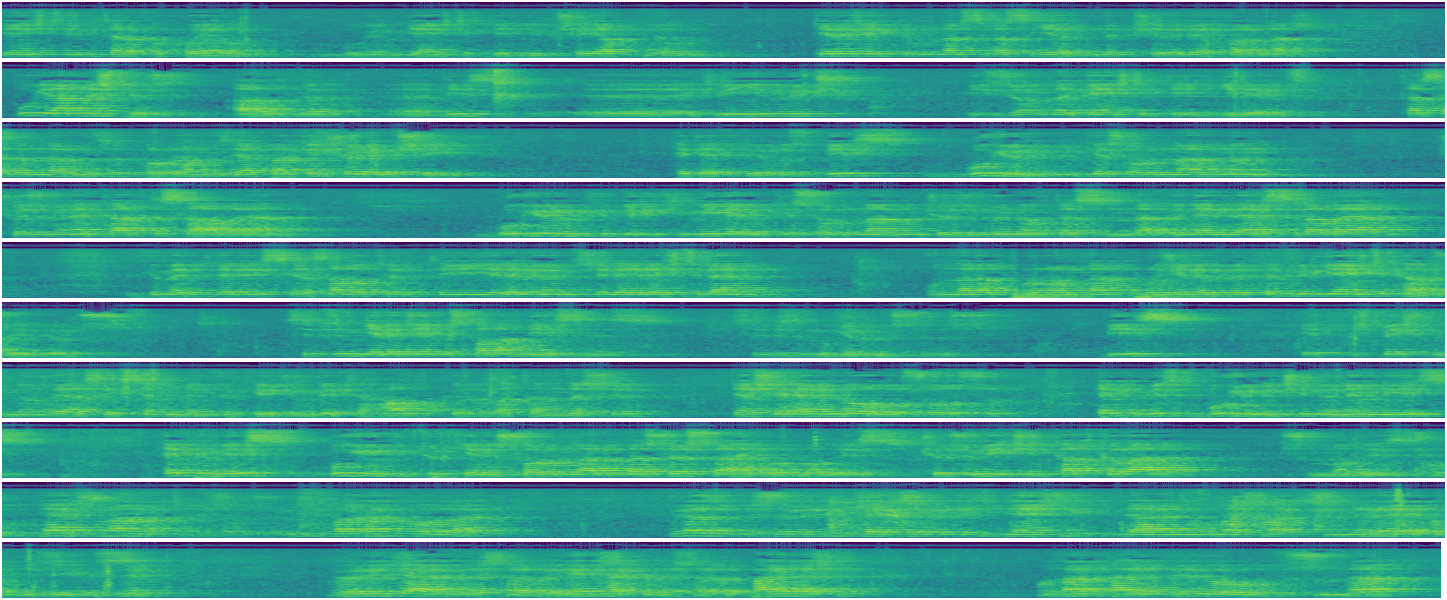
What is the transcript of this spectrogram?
gençliği bir tarafa koyalım. Bugün gençlikle ilgili bir şey yapmayalım. Gelecekte bunlar sırası geldiğinde bir şeyler yaparlar. Bu yanlış bir algı. Ee, Biz e, 2023 vizyonda gençlikle ilgili tasarımlarımızı, programımızı yaparken şöyle bir şey hedefliyoruz. Biz bugün ülke sorunlarının çözümüne katkı sağlayan, bugünkü birikimiyle ülke sorunlarının çözümü noktasında öneriler sıralayan, hükümetleri, siyasal otoriteyi, yerel yöneticileri eleştiren, onlara programlar, projeler üreten bir gençlik arzu ediyoruz. Siz bizim geleceğimiz falan değilsiniz. Siz bizim bugünümüzsünüz. Biz 75 milyon veya 80 milyon Türkiye Cumhuriyeti halkı, vatandaşı, yaşı her ne olursa olsun hepimiz bugün için önemliyiz. Hepimiz bugünkü Türkiye'nin sorunlarında söz sahibi olmalıyız. Çözümü için katkılar sunmalıyız. Yani şunu anlatmaya çalışıyorum. Biz bakanlık olarak biraz önce söylediğim çerçevedeki gençlik idealine ulaşmak için neler yapabileceğimizi öğrenci arkadaşlarla, genç arkadaşlarla paylaştık. Bunların talepleri doğrultusunda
